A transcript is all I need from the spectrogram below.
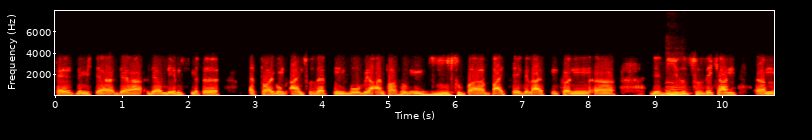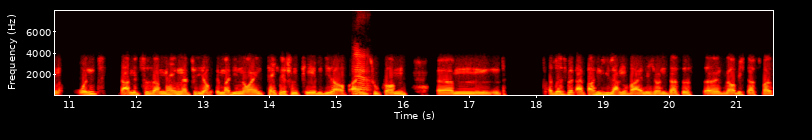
Feld, nämlich der, der, der Lebensmittel Erzeugung einzusetzen, wo wir einfach super Beiträge leisten können, äh, diese mhm. zu sichern. Ähm, und damit zusammenhängen natürlich auch immer die neuen technischen Themen, die da auf einen ja. zukommen. Ähm, also es wird einfach nie langweilig und das ist, äh, glaube ich, das, was,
